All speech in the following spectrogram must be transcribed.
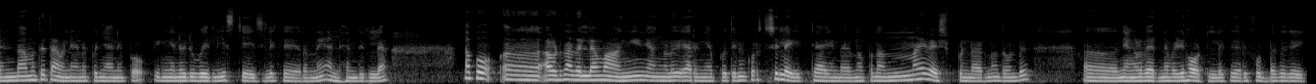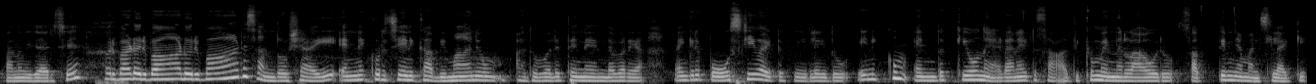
രണ്ടാമത്തെ തവണയാണ് ഇപ്പോൾ ഞാനിപ്പോൾ ഇങ്ങനെ ഒരു വലിയ സ്റ്റേജിൽ കയറുന്നത് അലഹമില്ല അപ്പോൾ അവിടുന്ന് അതെല്ലാം വാങ്ങി ഞങ്ങൾ ഇറങ്ങിയപ്പോഴത്തേനും കുറച്ച് ലേറ്റ് ആയിട്ടുണ്ടായിരുന്നു അപ്പോൾ നന്നായി വിശപ്പുണ്ടായിരുന്നു. അതുകൊണ്ട് ഞങ്ങൾ വരുന്ന വഴി ഹോട്ടലിൽ കയറി ഫുഡൊക്കെ കഴിക്കാമെന്ന് വിചാരിച്ച് ഒരുപാട് ഒരുപാട് ഒരുപാട് സന്തോഷമായി എന്നെക്കുറിച്ച് എനിക്ക് അഭിമാനവും അതുപോലെ തന്നെ എന്താ പറയുക ഭയങ്കര പോസിറ്റീവായിട്ട് ഫീൽ ചെയ്തു. എനിക്കും എന്തൊക്കെയോ നേടാനായിട്ട് സാധിക്കും എന്നുള്ള ആ ഒരു സത്യം ഞാൻ മനസ്സിലാക്കി.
